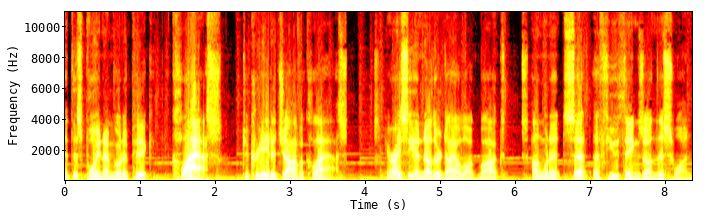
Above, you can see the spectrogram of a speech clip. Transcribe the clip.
At this point I'm going to pick class to create a Java class. Here I see another dialog box I'm going to set a few things on this one.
